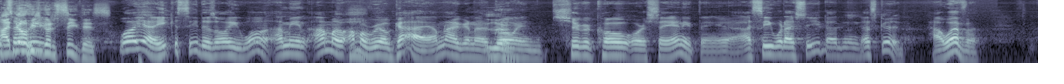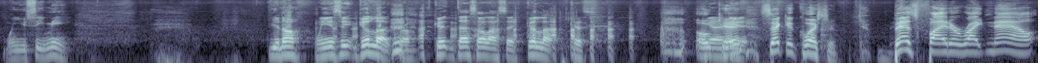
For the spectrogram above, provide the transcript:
I know he's going to see this. Well, yeah, he can see this all he wants. I mean, I'm a I'm a real guy. I'm not going to yeah. go and sugarcoat or say anything. Yeah, I see what I see. That, that's good. However, when you see me, you know, when you see, good luck, bro. Good. That's all I say. Good luck. Okay. Second question. Best fighter right now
